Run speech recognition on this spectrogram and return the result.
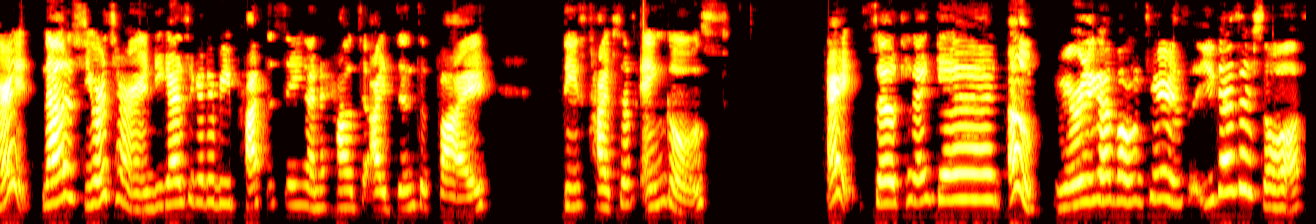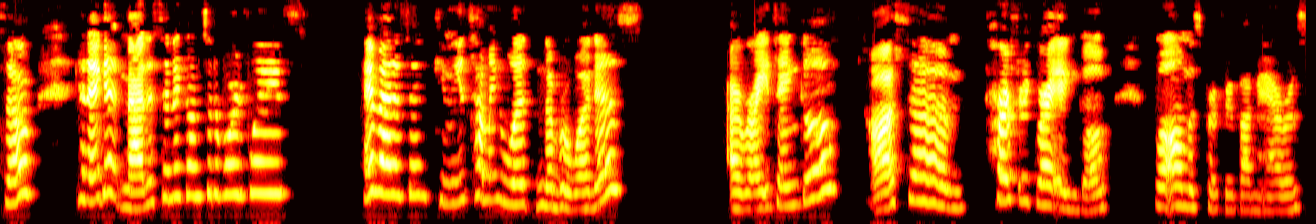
Alright, now it's your turn. You guys are going to be practicing on how to identify these types of angles. Alright, so can I get... Oh, we already got volunteers. You guys are so awesome. Can I get Madison to come to the board, please? Hey Madison, can you tell me what number one is? A right angle? Awesome. Perfect right angle. Well, almost perfect by my arrows.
